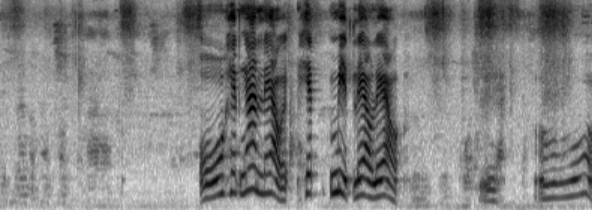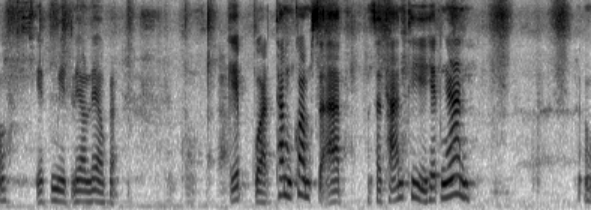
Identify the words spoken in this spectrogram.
เฮ็ดงานมาทำความสะอาดโอ้เฮ็ดงานแล้วเฮ็ดมีดแล้วแล้วเออเฮ็ดกวาดขยะโอ้เฮ็ดมีดแล้วแล้วก็เฮ็ดความสะอาดเก็บกวาดทำความสะอาดสถานที่เฮ็ดงานโอ้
